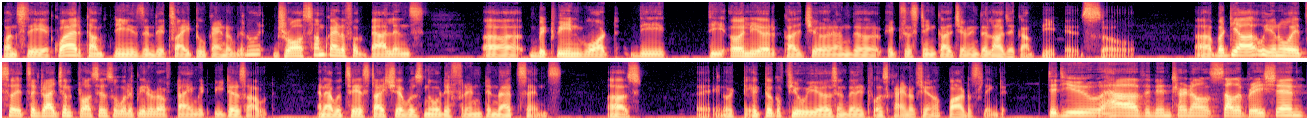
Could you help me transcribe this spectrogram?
once they acquire companies, and they try to kind of you know draw some kind of a balance uh, between what the the earlier culture and the existing culture in the larger company is. So, uh, but yeah, you know, it's a, it's a gradual process over a period of time. It peters out, and I would say SlideShare was no different in that sense. Uh, you know, it, it, took a few years and then it was kind of, you know, part of LinkedIn. Did you have an internal celebration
